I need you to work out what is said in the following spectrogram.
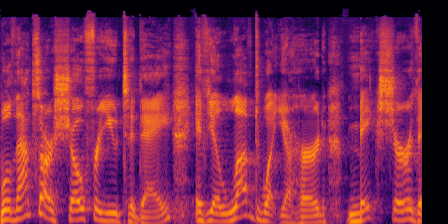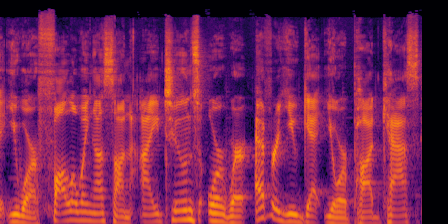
Well, that's our show for you today. If you loved what you heard, make sure that you are following us on iTunes or wherever you get your podcasts,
